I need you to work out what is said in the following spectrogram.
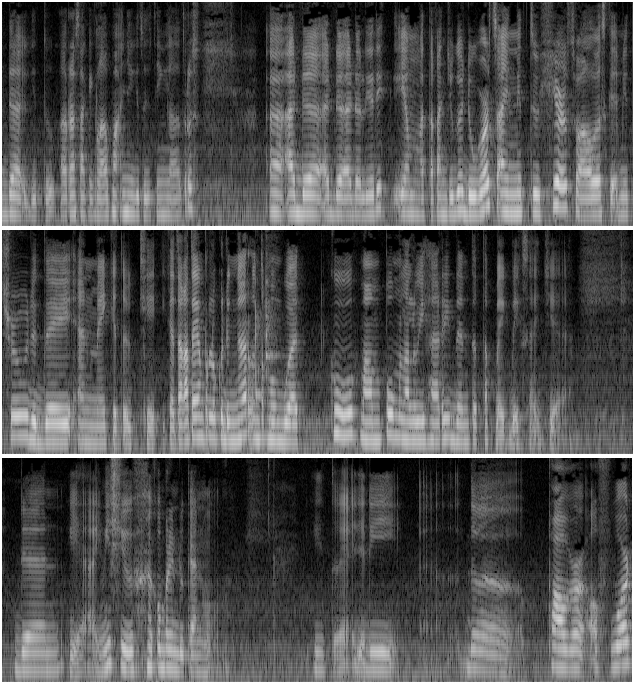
ada gitu karena saking lamanya gitu tinggal terus uh, ada ada ada lirik yang mengatakan juga the words I need to hear so always get me through the day and make it okay. Kata-kata yang perlu kudengar untuk membuatku mampu melalui hari dan tetap baik-baik saja. Dan ya ini sih aku merindukanmu. Itu ya. Jadi uh, the power of word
